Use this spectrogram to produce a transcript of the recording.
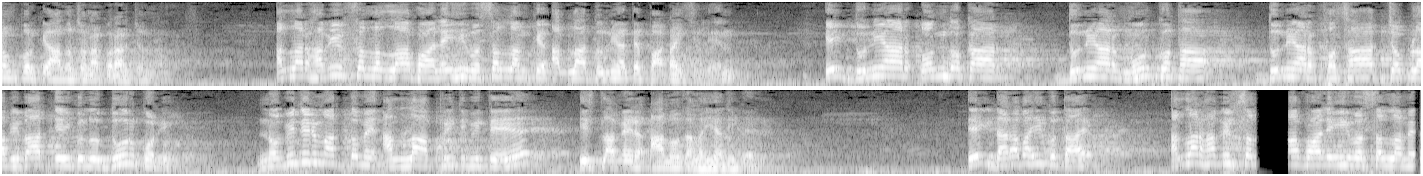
সম্পর্কে আলোচনা করার জন্য। আল্লাহর হাবিব সাল্লাহ আলহি ওসাল্লামকে আল্লাহ দুনিয়াতে পাঠাইছিলেন। এই দুনিয়ার অন্ধকার, দুনিয়ার মূর্খতা, দুনিয়ার ফসাদ জগলা বিবাদ এইগুলো দূর করে নবীদের মাধ্যমে আল্লাহ পৃথিবীতে ইসলামের আলো জ্বালাইয়া দিবেন। এই ধারাবাহিকতায় আল্লাহর হাবিব সাল্লাহ আলহি ওয়াসাল্লামের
